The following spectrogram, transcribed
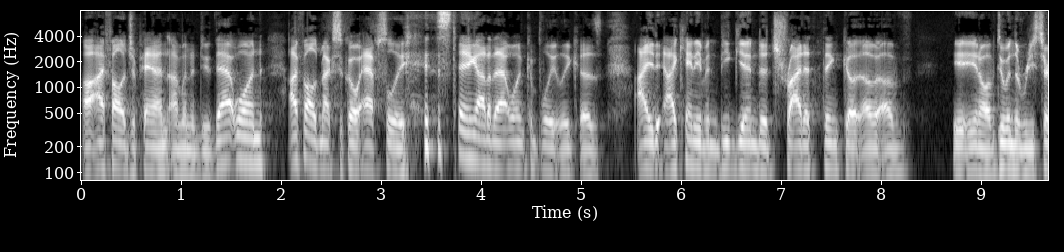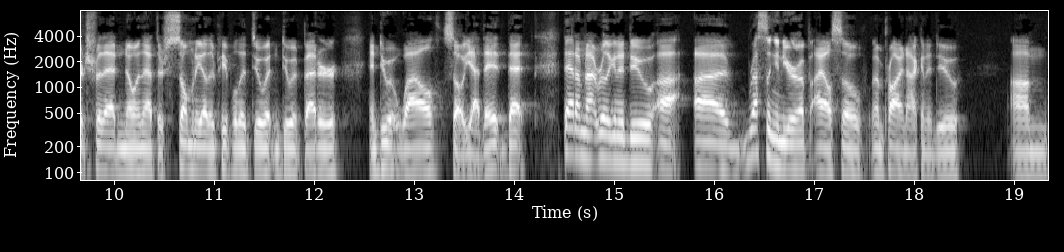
Uh, I followed Japan. I'm going to do that one. I followed Mexico. Absolutely staying out of that one completely because I I can't even begin to try to think of, of you know of doing the research for that and knowing that there's so many other people that do it and do it better and do it well. So yeah, they, that that I'm not really going to do. Uh, uh, wrestling in Europe, I also I'm probably not going to do. Um,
